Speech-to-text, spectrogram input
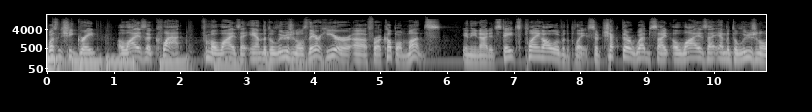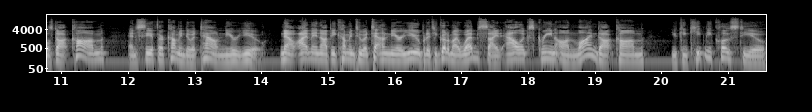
Wasn't she great? Eliza Klatt from Eliza and the Delusionals. They're here uh, for a couple months in the United States, playing all over the place. So check their website, elizaandthedelusionals.com, and see if they're coming to a town near you. Now, I may not be coming to a town near you, but if you go to my website, alexgreenonline.com, you can keep me close to you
